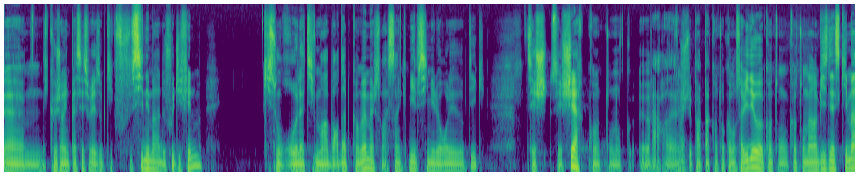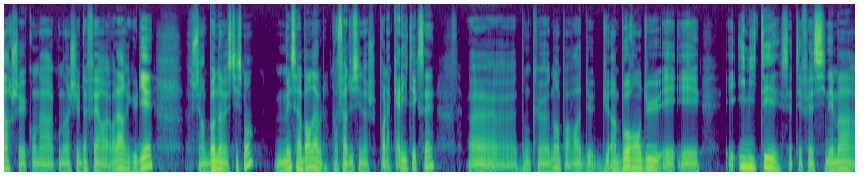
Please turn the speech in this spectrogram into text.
euh, que j'ai envie de passer sur les optiques cinéma de Fujifilm qui sont relativement abordables quand même elles sont à 5000 6000 euros les optiques. C'est ch- c'est cher quand on euh, enfin, euh, Ouais. je ne parle pas quand on commence la vidéo quand on, quand on a un business qui marche et qu'on a, qu'on a un chiffre d'affaires euh, voilà, régulier c'est un bon investissement mais c'est abordable pour faire du cinoche pour la qualité que c'est. Donc non pour avoir du- du- un beau rendu et, et- et imiter cet effet cinéma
